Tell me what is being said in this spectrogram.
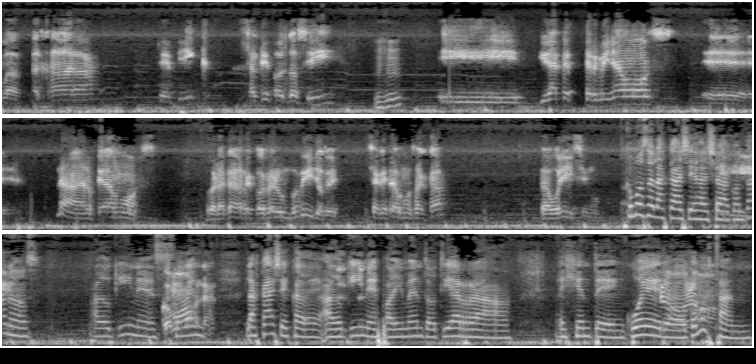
Guadalajara, Tepic, San Luis Potosí y, y una vez que terminamos, eh, nada, nos quedamos por acá a recorrer un poquito, que ya que estamos acá, está buenísimo. ¿Cómo son las calles allá? Contanos. Adoquines. ¿Cómo? cemento- La- Las calles, ca- adoquines, pavimento, tierra. Hay gente en cuero. No, ¿Cómo no. están?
